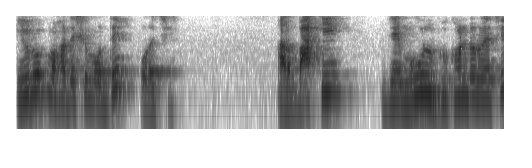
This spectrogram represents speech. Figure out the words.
ইউরোপ মহাদেশের মধ্যে পড়েছে। আর বাকি যে মূল ভূখণ্ড রয়েছে,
